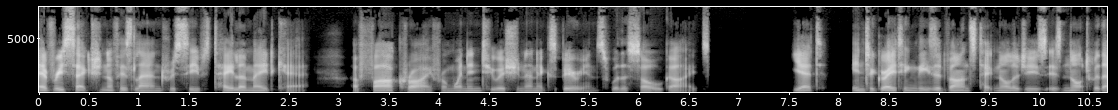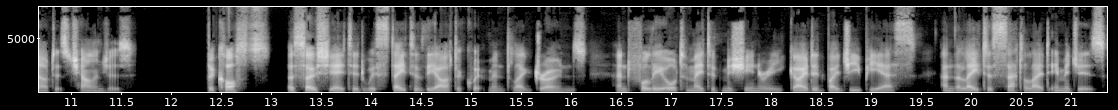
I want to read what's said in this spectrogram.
Every section of his land receives tailor made care, a far cry from when intuition and experience were the sole guides. Yet, integrating these advanced technologies is not without its challenges. The costs associated with state of the art equipment like drones and fully automated machinery guided by GPS and the latest satellite images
